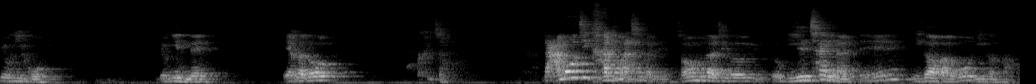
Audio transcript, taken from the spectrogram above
여기고 여기인데 얘가 더. 나머지 가도 마찬가지예요. 전부 다 지금 여기 1 차이 날 때이 값하고 이 값하고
